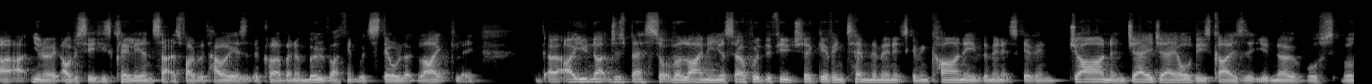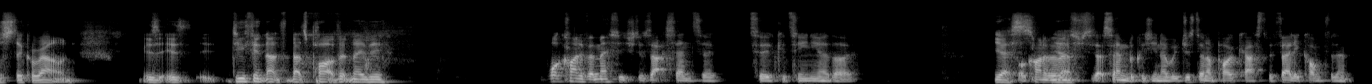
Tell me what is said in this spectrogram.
uh, you know, obviously he's clearly unsatisfied with how he is at the club, and a move I think would still look likely. Uh, are you not just best sort of aligning yourself with the future, giving Tim the minutes, giving Carney the minutes, giving John and JJ, all these guys that you know will will stick around? Is is do you think that's that's part of it? Maybe. What kind of a message does that send to to Coutinho though? Yes. What kind of a yeah. message does that send? Because you know we've just done a podcast. We're fairly confident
